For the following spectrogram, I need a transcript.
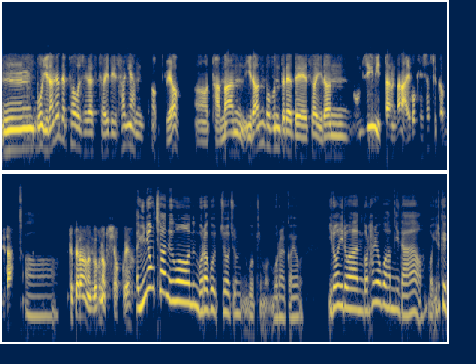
음, 뭐 이낙연 대표하고 제가 저희들이 상의한 건 없고요. 어, 다만 이런 부분들에 대해서 이런 움직임이 있다는 건 알고 계셨을 겁니다. 어, 특별한 언급은 없으셨고요. 아, 윤영찬 의원은 뭐라고 저좀뭐 이렇게 뭐, 뭐랄까요? 이런 이러한 걸 하려고 합니다. 뭐 이렇게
